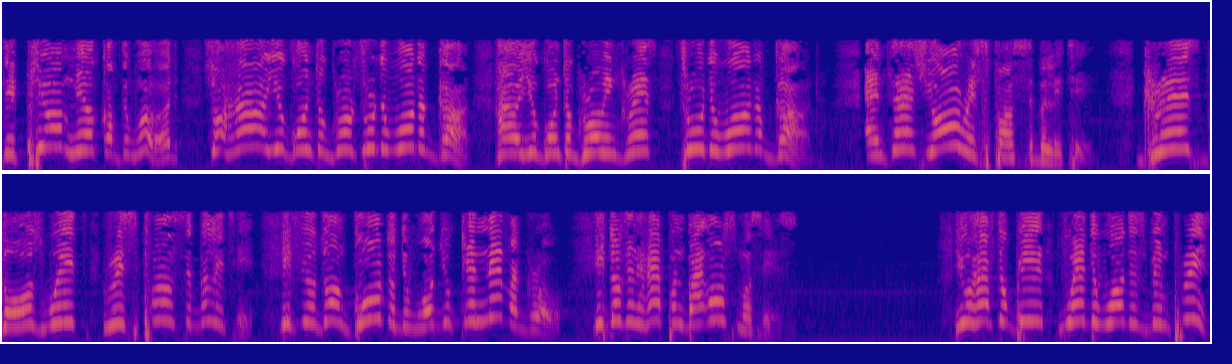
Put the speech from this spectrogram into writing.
the pure milk of the word. So how are you going to grow through the word of God? How are you going to grow in grace? Through the word of God. And that's your responsibility. Grace goes with responsibility. If you don't go to the word, you can never grow. It doesn't happen by osmosis. You have to be where the word is being preached.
